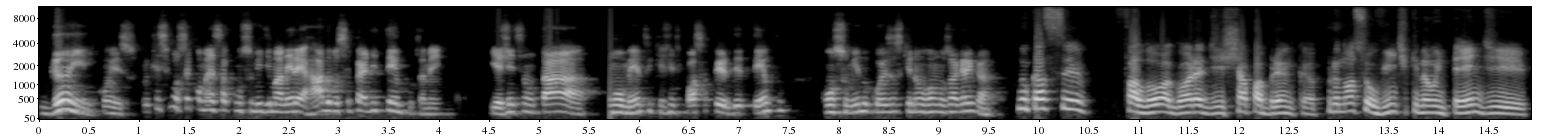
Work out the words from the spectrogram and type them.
ganhe com isso. Porque se você começa a consumir de maneira errada, você perde tempo também. E a gente não está no momento em que a gente possa perder tempo consumindo coisas que não vão nos agregar. No caso, você falou agora de chapa branca. Para o nosso ouvinte que não entende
